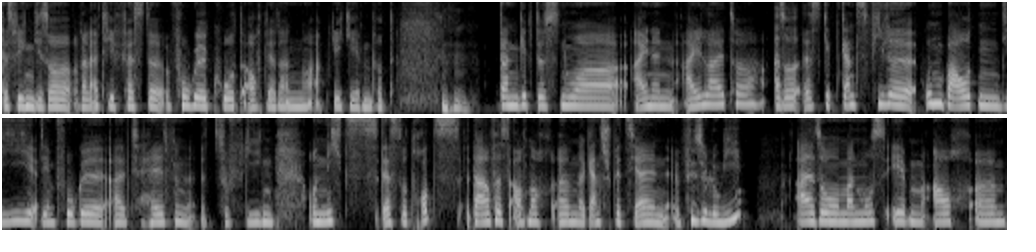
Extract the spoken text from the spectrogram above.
Deswegen dieser relativ feste Vogelkot auch, der dann nur abgegeben wird. Mhm. Dann gibt es nur einen Eileiter. Also es gibt ganz viele Umbauten, die dem Vogel halt helfen zu fliegen. Und nichtsdestotrotz darf es auch noch ähm, einer ganz speziellen Physiologie. Also man muss eben auch ähm,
